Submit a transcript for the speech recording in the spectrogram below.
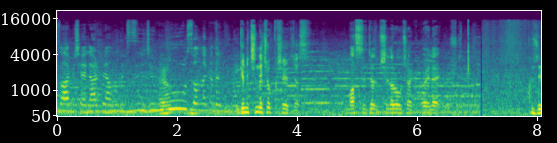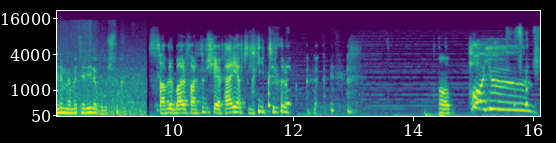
özel bir şeyler planladık sizin için. Evet. Uuu, sonuna kadar izleyin. Gün içinde çok bir şey yapacağız. Bahsedeceğiz bir şeyler olacak öyle görüşürüz. Kuzenim Mehmet Ali ile buluştuk. Sabri bari farklı bir şey yap. Her yaptığında itiyorum. Al. Hayır.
